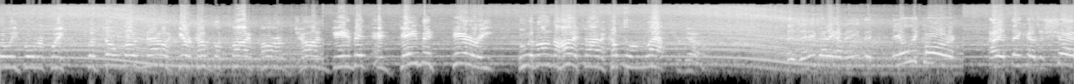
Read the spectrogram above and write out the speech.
Willie Boulderquake. But don't load now. Here comes the five car of John Gambit and David Perry, who was on the high side a couple of laps ago. Does anybody have anything? The only car I think has a shot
